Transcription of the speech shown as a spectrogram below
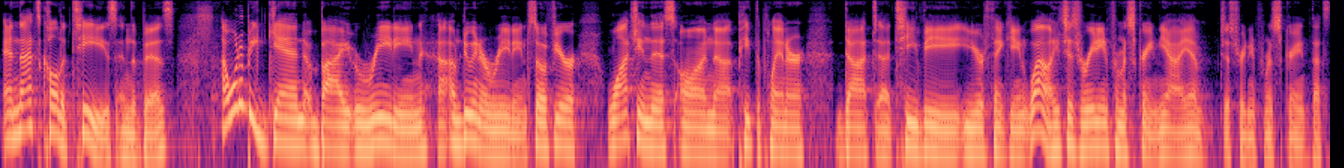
And that's called a tease in the biz. I want to begin by reading. Uh, I'm doing a reading. So if you're watching this on uh, PeteThePlanner.tv, you're thinking, wow, he's just reading from a screen. Yeah, I am just reading from a screen. That's,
